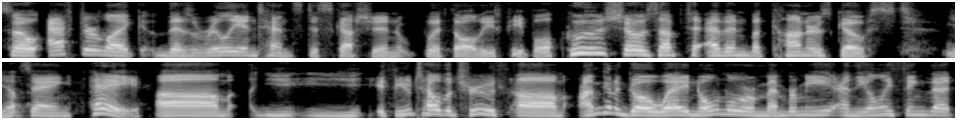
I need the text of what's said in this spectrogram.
So after like this really intense discussion with all these people, who shows up to Evan but Connor's ghost? Yep. Saying, "Hey, um, y- y- if you tell the truth, um, I'm gonna go away. No one will remember me, and the only thing that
